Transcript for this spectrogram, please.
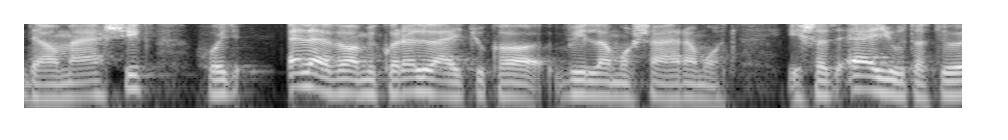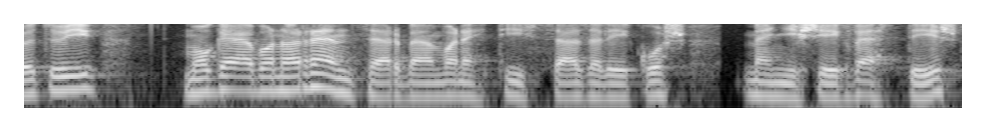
De a másik, hogy eleve, amikor előállítjuk a villamos áramot, és az eljut a töltőig, magában a rendszerben van egy 10%-os mennyiségvesztés,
